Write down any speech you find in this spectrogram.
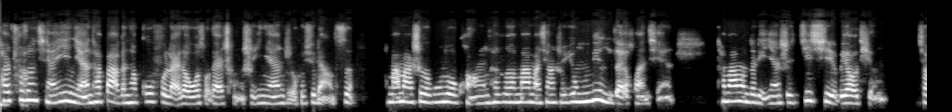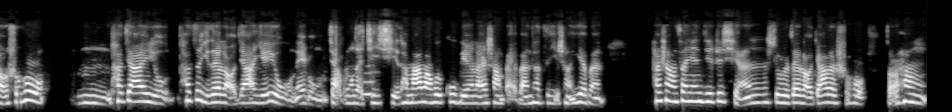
他出生前一年，他爸跟他姑父来到我所在城市，一年只回去两次。他妈妈是个工作狂，他说他妈妈像是用命在换钱。他妈妈的理念是机器也不要停。小时候，嗯，他家有他自己在老家也有那种加工的机器，他妈妈会雇别人来上白班，他自己上夜班。他上三年级之前，就是在老家的时候，早上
